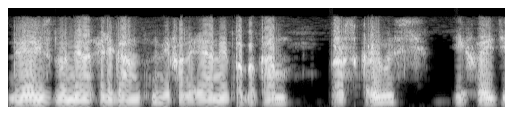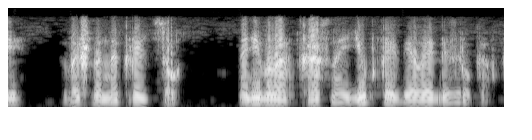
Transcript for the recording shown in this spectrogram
Дверь с двумя элегантными фонарями по бокам раскрылась, и Хэйди вышла на крыльцо. На ней была красная юбка и белая безрукавка.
